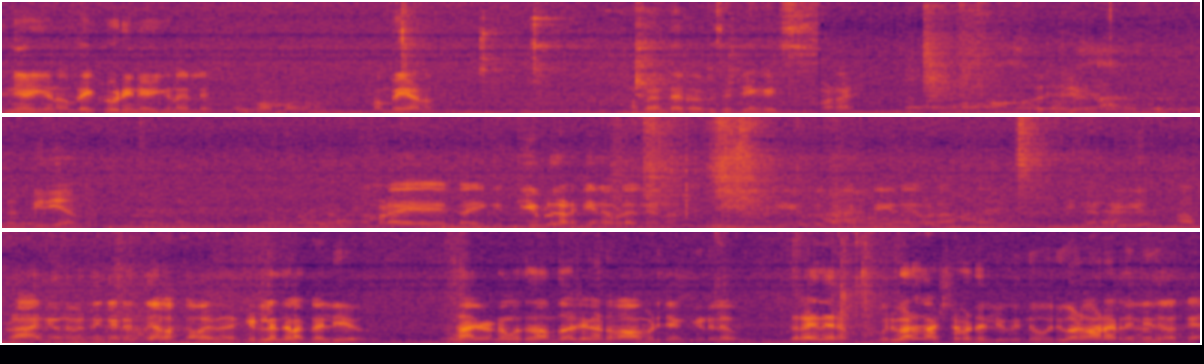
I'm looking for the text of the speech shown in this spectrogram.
ഇനി കഴിക്കണം ബ്രേക്ക് ഫ്ലൂയിഡ് ഇനി കഴിക്കണം അല്ലേ പമ്പ് ചെയ്യണം അപ്പോൾ എന്തായാലും നമുക്ക് സെറ്റ് ചെയ്യാം കഴിച്ച് നമ്മുടെ പിരിയാണ് നമ്മുടെ കേബിൾ കണക്ട് ചെയ്യുന്ന അവിടെ അല്ലേ കേബിൾ കണക്ട് ചെയ്യുന്ന ഈ ആ ബ്രാൻഡ് വന്നപ്പോഴത്തേക്കായിട്ട് തിളക്കം വരുന്നത് കിടിലം തിളക്കം അല്ലയോ സാധാരണ മൊത്തം സന്തോഷം കണ്ടു പാവം പിടിച്ച കിടിലം. ഇത്രയും നേരം ഒരുപാട് കഷ്ടപ്പെട്ടല്ലോ? പിന്നെ ഒരുപാട് പാടായിരുന്നില്ലേ ഇതിലൊക്കെ?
